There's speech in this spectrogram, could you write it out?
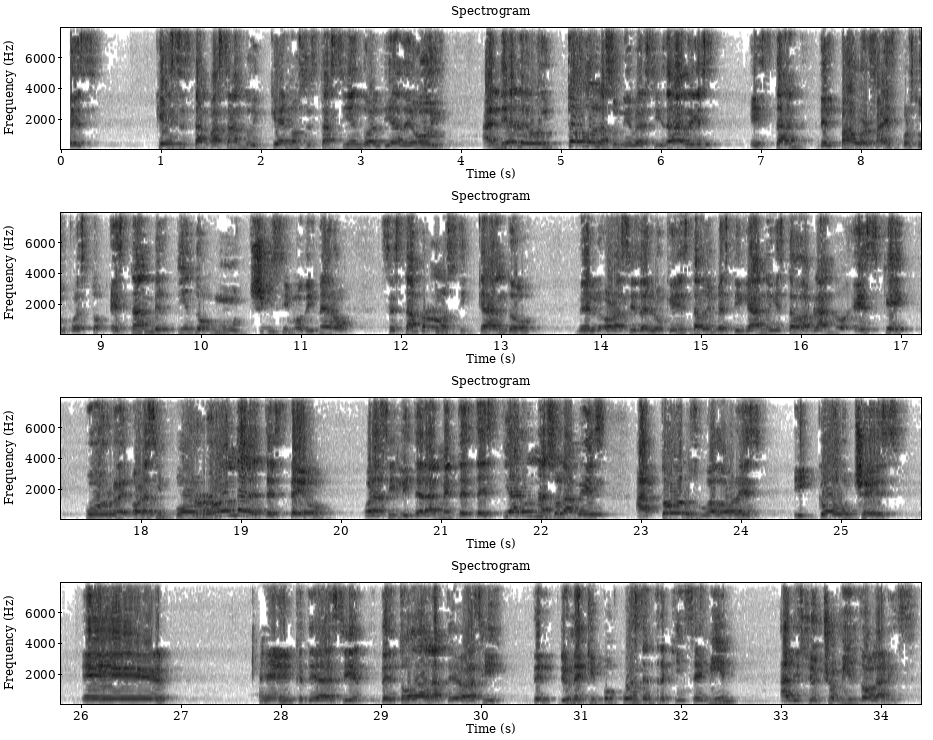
qué se está pasando y qué nos está haciendo al día de hoy. Al día de hoy todas las universidades están, del Power Five por supuesto, están vertiendo muchísimo dinero. Se está pronosticando ahora sí, de lo que he estado investigando y he estado hablando, es que por, ahora sí, por ronda de testeo, ahora sí, literalmente, testear una sola vez a todos los jugadores y coaches, eh, eh, ¿qué te iba a decir? De toda la, ahora sí, de, de un equipo cuesta entre 15 mil a 18 mil dólares.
